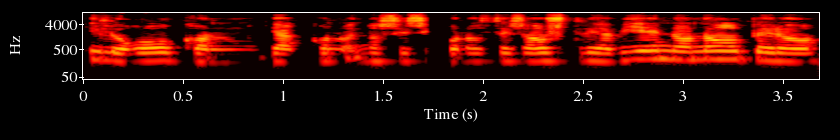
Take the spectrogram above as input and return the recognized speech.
y luego con, ya no sé si conoces Austria bien o no, pero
